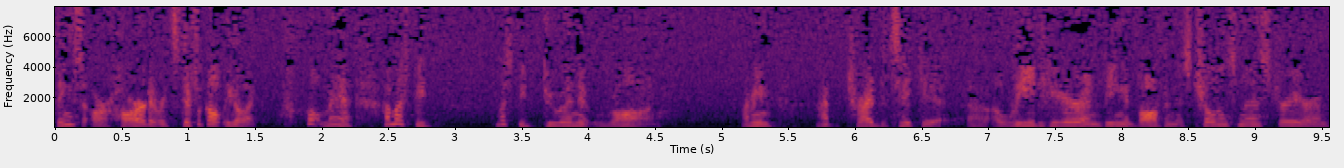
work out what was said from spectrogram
things are hard or it's difficult, you're like, oh man, I must be, must be doing it wrong. I mean, I've tried to take a, a lead here and being involved in this children's ministry, or I'm,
